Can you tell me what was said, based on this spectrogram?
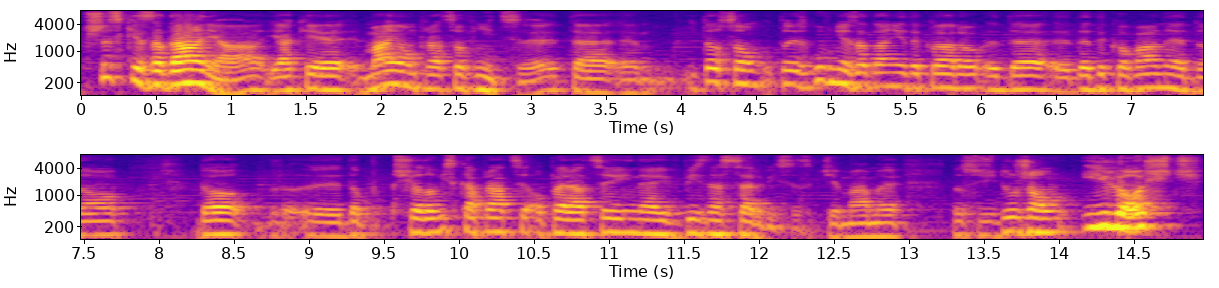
wszystkie zadania, jakie mają pracownicy, te, i to, są, to jest głównie zadanie deklaro, de, dedykowane do, do, e, do środowiska pracy operacyjnej w business services, gdzie mamy dosyć dużą ilość,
